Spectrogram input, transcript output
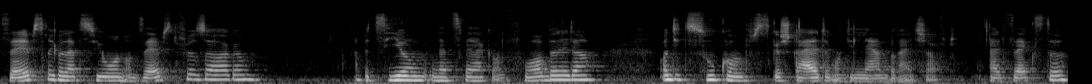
Selbstregulation und Selbstfürsorge, Beziehungen, Netzwerke und Vorbilder und die Zukunftsgestaltung und die Lernbereitschaft als sechste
